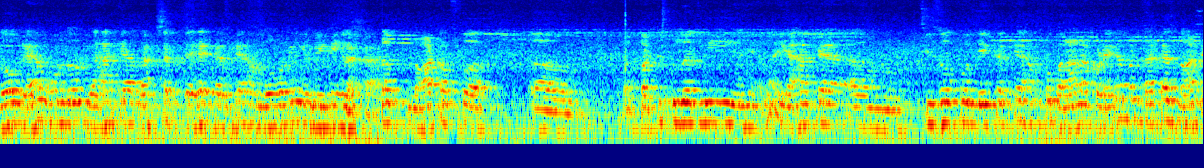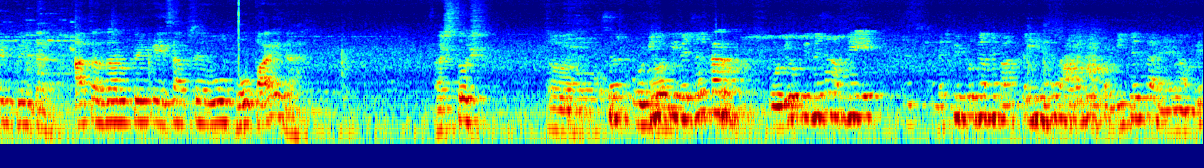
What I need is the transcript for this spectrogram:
लोग हैं वो लोग यहाँ क्या रख सकते हैं करके हम लोगों ने ये मीटिंग रखा मतलब लॉट ऑफ़ पर्टिकुलरली ना यहाँ के चीज़ों को लेकर के हमको बनाना पड़ेगा but that has not it been done सात हज़ार रुपये के हिसाब से वो हो पाएगा? आशुतोष? सर ओडीओपी में सर ओडीओपी में सर हमने एक लक्ष्मीपुर में हमने बात करी है सर हमारा जो फर्नीचर का है यहाँ पे।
